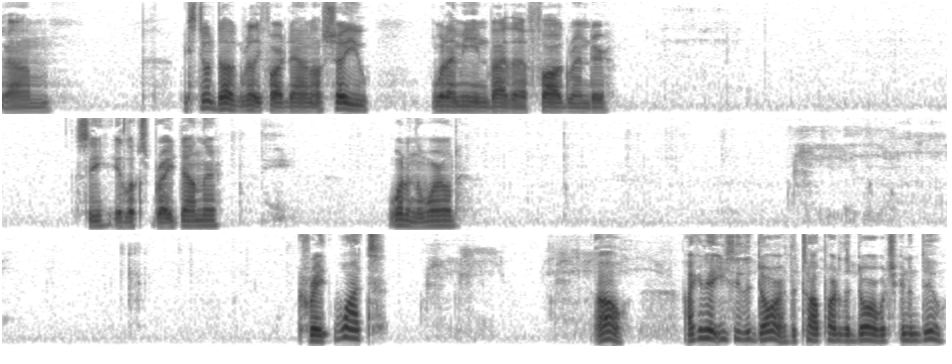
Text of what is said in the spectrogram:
Um, we still dug really far down. I'll show you what I mean by the fog render. See, it looks bright down there. What in the world? Create what? Oh, I can hit you through the door, the top part of the door. What you gonna do?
